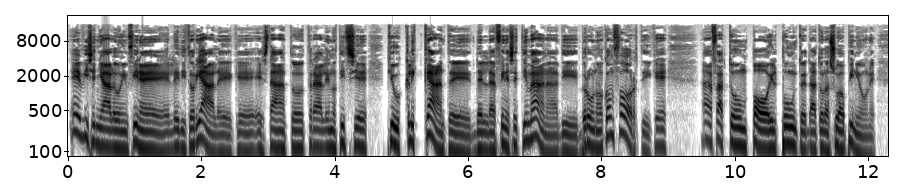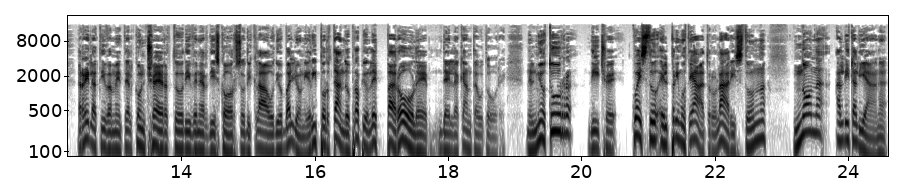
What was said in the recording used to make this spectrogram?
E vi segnalo infine l'editoriale che è stato tra le notizie più cliccate del fine settimana di Bruno Conforti che ha fatto un po' il punto e dato la sua opinione relativamente al concerto di venerdì scorso di Claudio Baglioni, riportando proprio le parole del cantautore. Nel mio tour dice questo è il primo teatro, l'Ariston, non all'italiana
